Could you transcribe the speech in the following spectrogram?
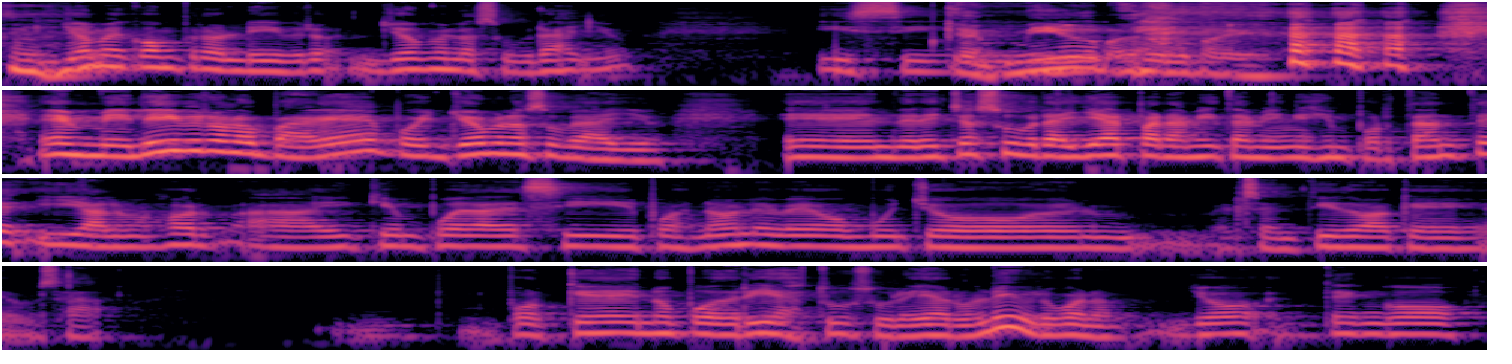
Si yo me compro el libro, yo me lo subrayo. Y si, que es mío, lo pagué. en mi libro lo pagué, pues yo me lo subrayo. Eh, el derecho a subrayar para mí también es importante y a lo mejor hay quien pueda decir, pues no le veo mucho el, el sentido a que, o sea, ¿por qué no podrías tú subrayar un libro? Bueno, yo tengo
